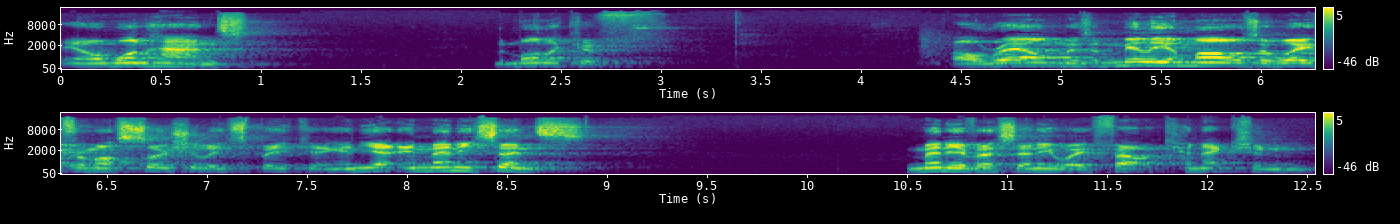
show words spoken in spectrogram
You know, on one hand, the monarch of our realm is a million miles away from us, socially speaking, and yet, in many sense, many of us anyway felt a connection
